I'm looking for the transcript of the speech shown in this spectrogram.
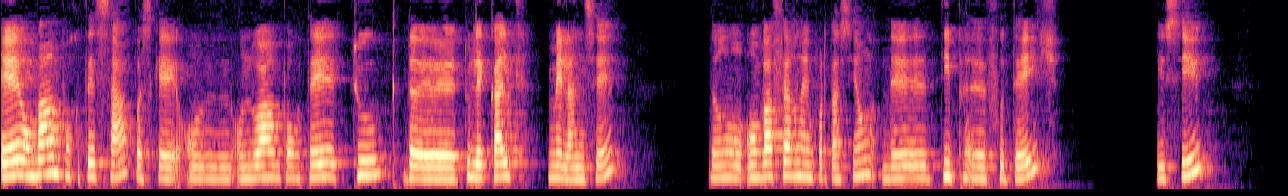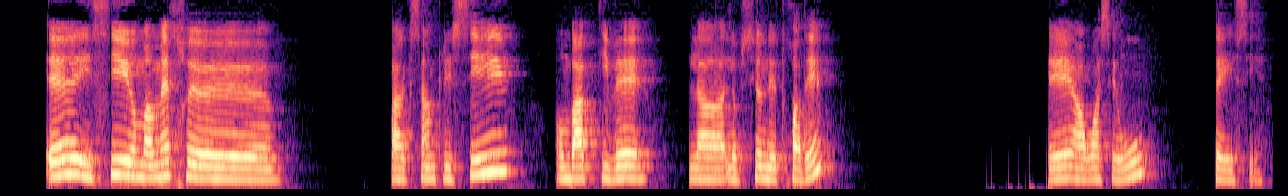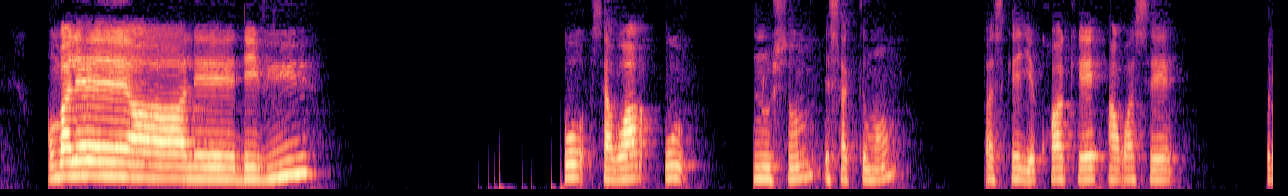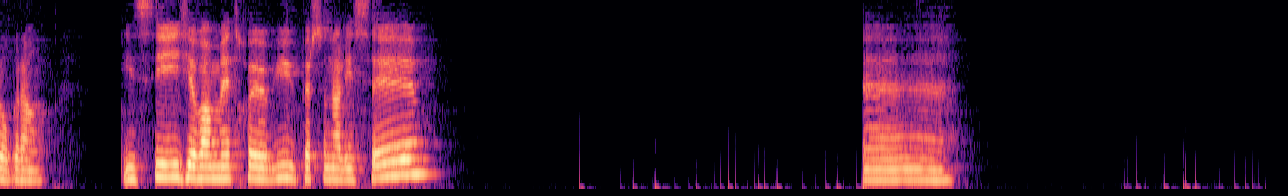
Et on va importer ça parce qu'on on doit importer tout de, tous les calques mélangés. Donc, on va faire l'importation de type euh, footage ici. Et ici, on va mettre, euh, par exemple ici, on va activer l'option de 3D. Et Agua c'est où? C'est ici. On va aller à les début pour savoir où nous sommes exactement parce que je crois que Agua c'est trop grand. Ici, je vais mettre vue personnalisée. Euh,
